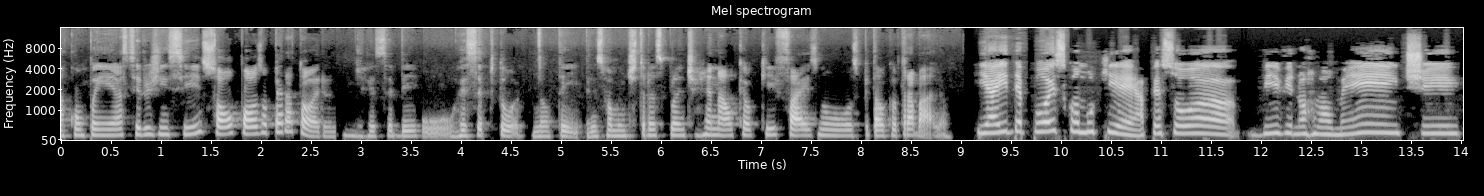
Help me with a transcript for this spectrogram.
acompanhei a cirurgia em si, só o pós-operatório, de receber o receptor na UTI, principalmente transplante renal, que é o que faz no hospital que eu trabalho. E aí depois como que é? A pessoa vive normalmente?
